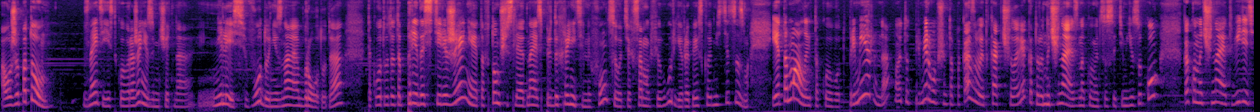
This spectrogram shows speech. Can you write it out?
а уже потом знаете, есть такое выражение замечательное, не лезь в воду, не зная броду, да? Так вот, вот это предостережение, это в том числе одна из предохранительных функций вот тех самых фигур европейского мистицизма. И это малый такой вот пример, да? Но этот пример, в общем-то, показывает, как человек, который начинает знакомиться с этим языком, как он начинает видеть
